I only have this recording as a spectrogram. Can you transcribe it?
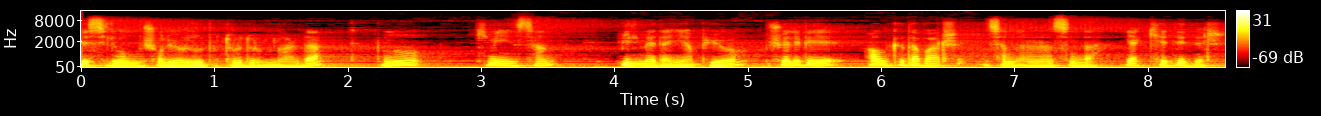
vesile olmuş oluyoruz bu tür durumlarda. Bunu kimi insan bilmeden yapıyor. Şöyle bir algı da var insanlar arasında. Ya kedidir,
